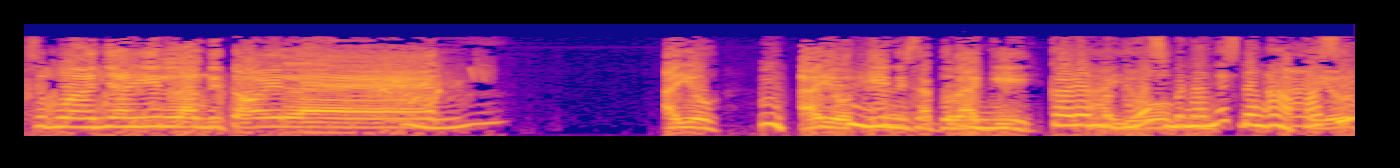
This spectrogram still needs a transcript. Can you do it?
semuanya hilang di toilet. Ayo, ayo, ini satu lagi. Kalian Ayo. berdua sebenarnya sedang apa Ayo. sih?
